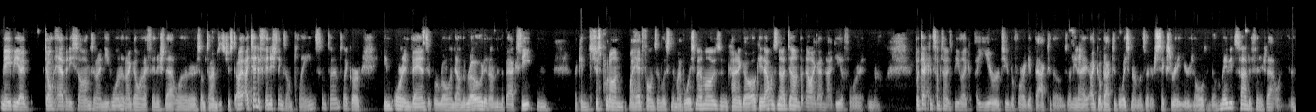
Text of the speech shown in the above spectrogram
maybe I don't have any songs and I need one and I go and I finish that one or sometimes it's just I, I, tend to finish things on planes sometimes like or in or in vans if we're rolling down the road and I'm in the back seat and I can just put on my headphones and listen to my voice memos and kind of go okay that one's not done but now I got an idea for it. And, uh, but that can sometimes be like a year or two before I get back to those. I mean I, I go back to voice memos that are six or eight years old and go maybe it's time to finish that one you know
